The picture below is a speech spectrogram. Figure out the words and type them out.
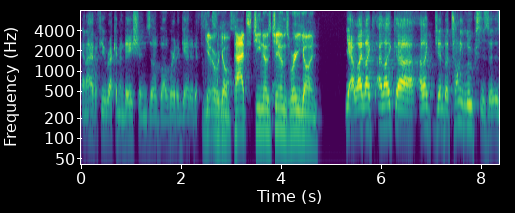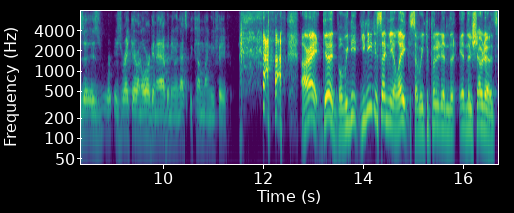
And I have a few recommendations of uh, where to get it. If yeah, we're going Pat's, Geno's. Jim's. Where are you going? Yeah, well, I like I like uh, I like Jim, but Tony Luke's is is, is is right there on Oregon Avenue, and that's become my new favorite. All right, good. Well, we need you need to send me a link so we can put it in the in the show notes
